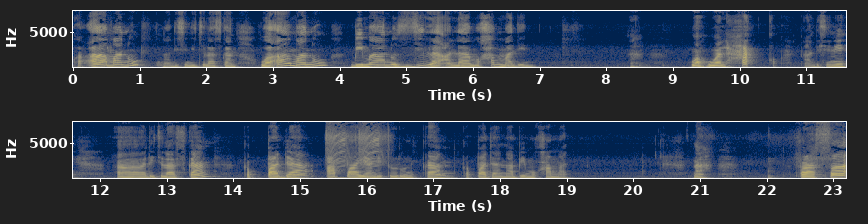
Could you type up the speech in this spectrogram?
Wa amanu, nah di sini jelaskan wa amanu bima nuzila ala Muhammadin. Nah, wa huwal. Nah, di sini uh, dijelaskan kepada apa yang diturunkan kepada Nabi Muhammad. Nah, frasa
